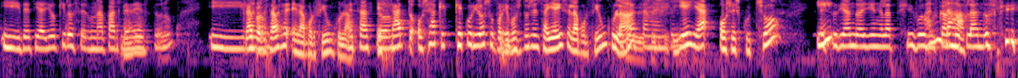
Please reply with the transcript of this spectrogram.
y decía, yo quiero ser una parte de esto, ¿no? Y, claro, porque estabas en la porciúncula. Exacto. Exacto. O sea, qué, curioso, porque vosotros ensayáis en la porciúncula y ella os escuchó y estudiando allí en el archivo buscando planos. Sí.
